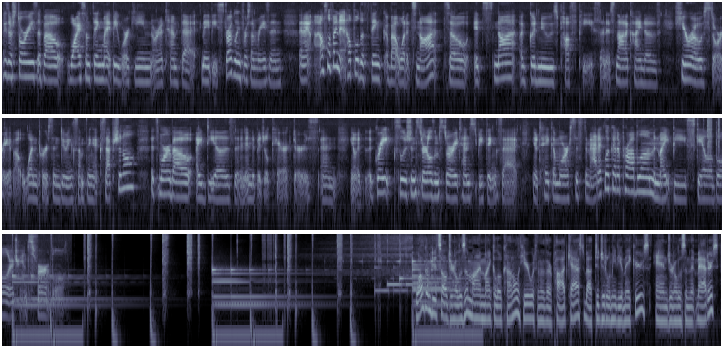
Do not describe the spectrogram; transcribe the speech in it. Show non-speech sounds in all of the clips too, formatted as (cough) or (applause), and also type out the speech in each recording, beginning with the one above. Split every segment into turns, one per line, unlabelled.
These are stories about why something might be working or an attempt that may be struggling for some reason. And I also find it helpful to think about what it's not. So it's not a good news puff piece, and it's not a kind of hero story about one person doing something exceptional. It's more about ideas and individual characters. And, you know, a great solutions journalism story tends to be things that, you know, take a more systematic look at a problem and might be scalable or transferable.
Welcome to It's All Journalism. I'm Michael O'Connell here with another podcast about digital media makers and journalism that matters.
